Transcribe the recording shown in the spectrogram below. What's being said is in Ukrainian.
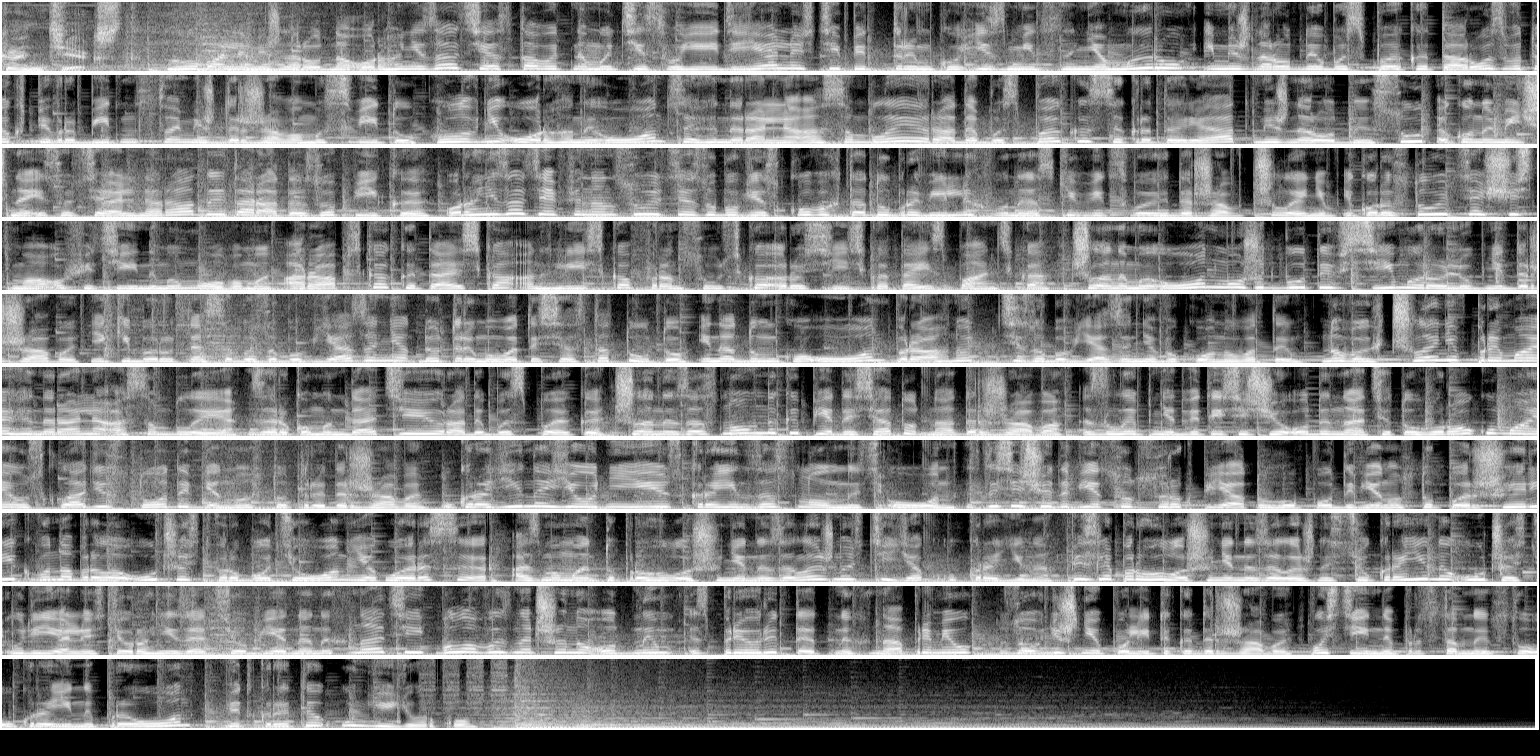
Контекст. Глобальна міжнародна організація ставить на меті своєї діяльності підтримку і зміцнення миру і міжнародної безпеки та розвиток співробітництва між державами світу. Головні органи ООН – це Генеральна асамблея, Рада безпеки, секретаріат, міжнародний суд, економічна і соціальна ради та Рада з опіки. Організація фінансується з обов'язкових та добровільних внесків від своїх держав-членів і користується шістьма офіційними мовами: арабська, китайська, англійська, французька, російська та іспанська. Членами ООН можуть бути всі миролюбні держави, які беруть на себе зобов'язання дотримуватися статуту, і на думку ООН прагнуть ці зобов'язання виконувати. Нових членів приймає Генеральна асамблея за рекомендацією Ради безпеки. Члени-засновники 51 держава. З липня 2011 року має у складі 193 держави. Україна є однією з країн-засновниць ООН. З 1945 по 91 рік вона брала участь в роботі ООН як УРСР, а з моменту проголошення незалежності як Україна. Після проголошення незалежності України участь у діяльності Організації Об'єднаних Націй було визначено одним з пріоритетних напрямів зовнішньої політики держави. Постійне представництво України при ООН відкрите у Нью-Йорку.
